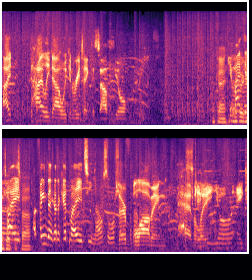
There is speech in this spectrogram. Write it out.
I highly doubt we can retake the south fuel. Okay, I You think might we can get my. take the top. I think they're gonna get my AT now. So watch They're out for that. blobbing heavily. Your AT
